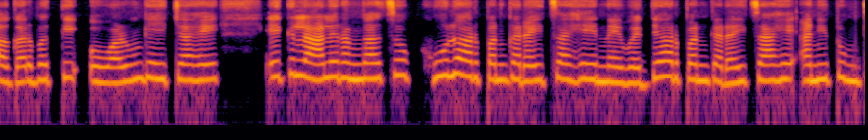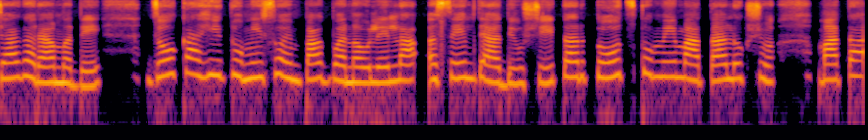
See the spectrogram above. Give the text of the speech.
अगरबत्ती ओवाळून घ्यायची आहे. एक लाल रंगाचं फूल अर्पण करायचं आहे नैवेद्य अर्पण करायचं आहे आणि तुमच्या घरामध्ये जो काही तुम्ही स्वयंपाक बनवलेला असेल त्या दिवशी तर तोच तुम्ही माता लक्ष्मी माता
